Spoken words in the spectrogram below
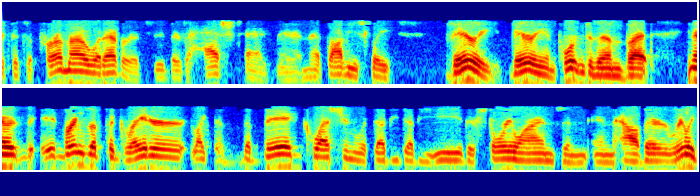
if it's a promo, whatever, it's there's a hashtag there, and that's obviously very, very important to them. But you know, it brings up the greater, like the the big question with WWE, their storylines, and and how there really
